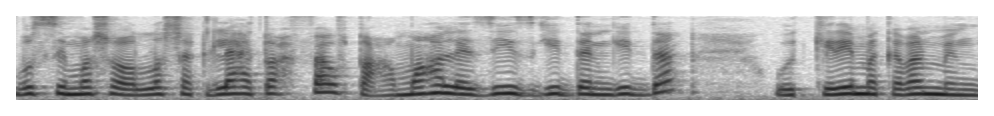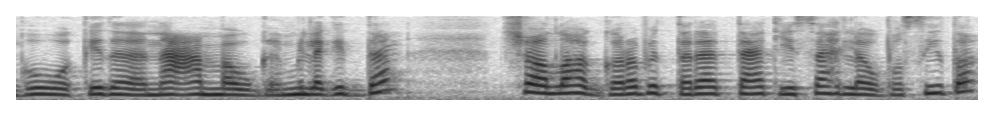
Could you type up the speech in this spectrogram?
بصي ما شاء الله شكلها تحفة وطعمها لذيذ جدا جدا والكريمة كمان من جوه كده ناعمة وجميلة جدا. ان شاء الله هتجربي الطريقة بتاعتي سهلة وبسيطة.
